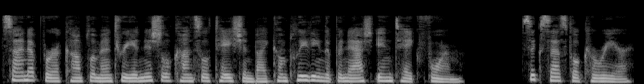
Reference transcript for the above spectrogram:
sign up for a complimentary initial consultation by completing the paNASH intake form. Successful career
